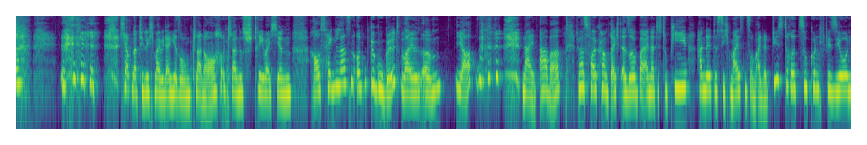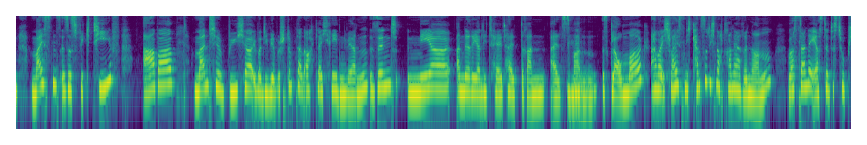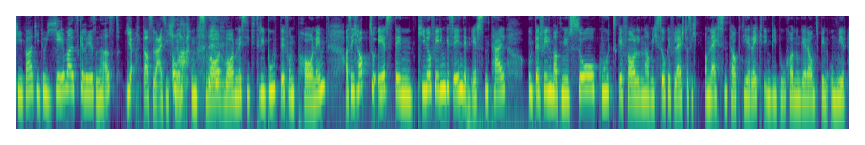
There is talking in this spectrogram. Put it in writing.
ich habe natürlich mal wieder hier so ein, kleiner, ein kleines Streberchen raushängen lassen und gegoogelt, weil ähm, ja. Nein, aber du hast vollkommen recht. Also bei einer Dystopie handelt es sich meistens um eine düstere Zukunftsvision. Meistens ist es fiktiv, aber manche Bücher, über die wir bestimmt dann auch gleich reden werden, sind näher an der Realität halt dran, als mhm. man mhm. es glauben mag. Aber ich weiß nicht, kannst du dich noch dran erinnern, was deine erste Dystopie war, die du jemals gelesen hast? Ja, das weiß ich Oha. noch. Und zwar waren es die Tribute von Panem. Also ich habe zuerst den Kinofilm gesehen, den ersten Teil, und der Film hat mir so gut gefallen, hat mich so geflasht, dass ich am nächsten Tag direkt in die Buchhandlung gerannt bin und mir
